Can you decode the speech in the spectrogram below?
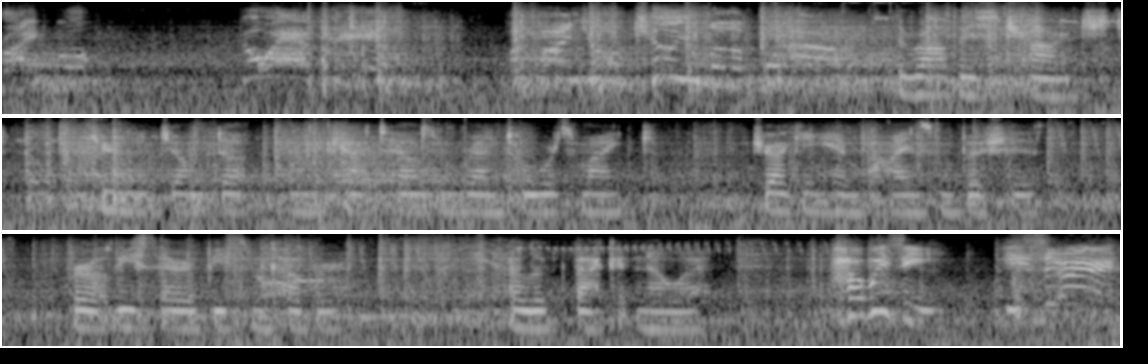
rifle. Go after him. I'll find you. I'll kill you, motherfucker. The robbers charged. Jimmy jumped up from the cattails and ran towards Mike, dragging him behind some bushes, where at least there would be some cover. I looked back at Nora. How is he? He's hurt.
